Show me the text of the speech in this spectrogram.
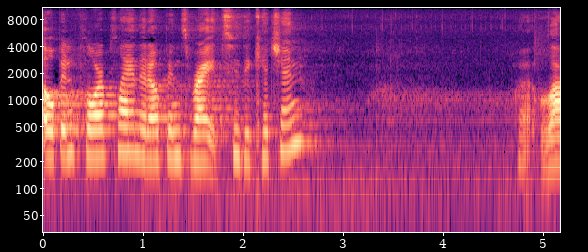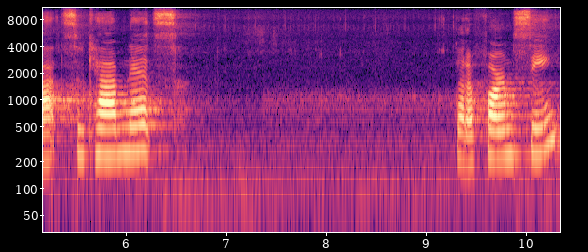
open floor plan that opens right to the kitchen. Got lots of cabinets. Got a farm sink.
